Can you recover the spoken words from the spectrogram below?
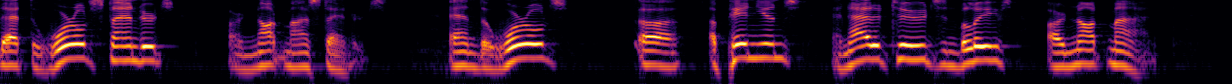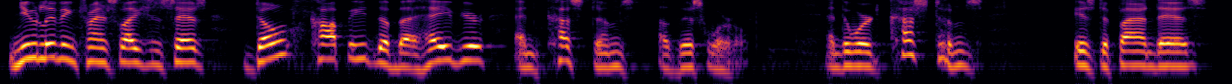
that the world's standards are not my standards. And the world's uh, opinions and attitudes and beliefs are not mine. New Living Translation says, don't copy the behavior and customs of this world. And the word customs is defined as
